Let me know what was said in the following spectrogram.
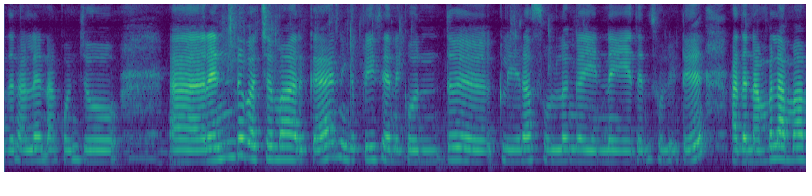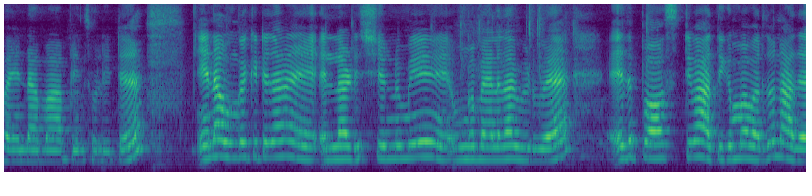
அதனால் நான் கொஞ்சம் ரெண்டு பட்சமாக இருக்கேன். நீங்கள் ப்ளீஸ் எனக்கு வந்து கிளியராக சொல்லுங்கள் என்ன ஏதுன்னு சொல்லிட்டு. அதை நம்பலாமா வேண்டாமா அப்படின்னு சொல்லிட்டு. ஏன்னா உங்ககிட்ட தான் எல்லா டிசிஷனுமே உங்கள் மேலே தான் விடுவேன். எது பாசிட்டிவாக அதிகமாக வருதோ நான் அதை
